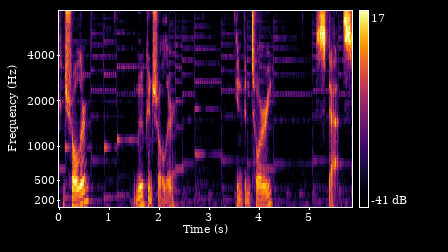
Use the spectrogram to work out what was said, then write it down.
Controller, move controller, inventory, Stats.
